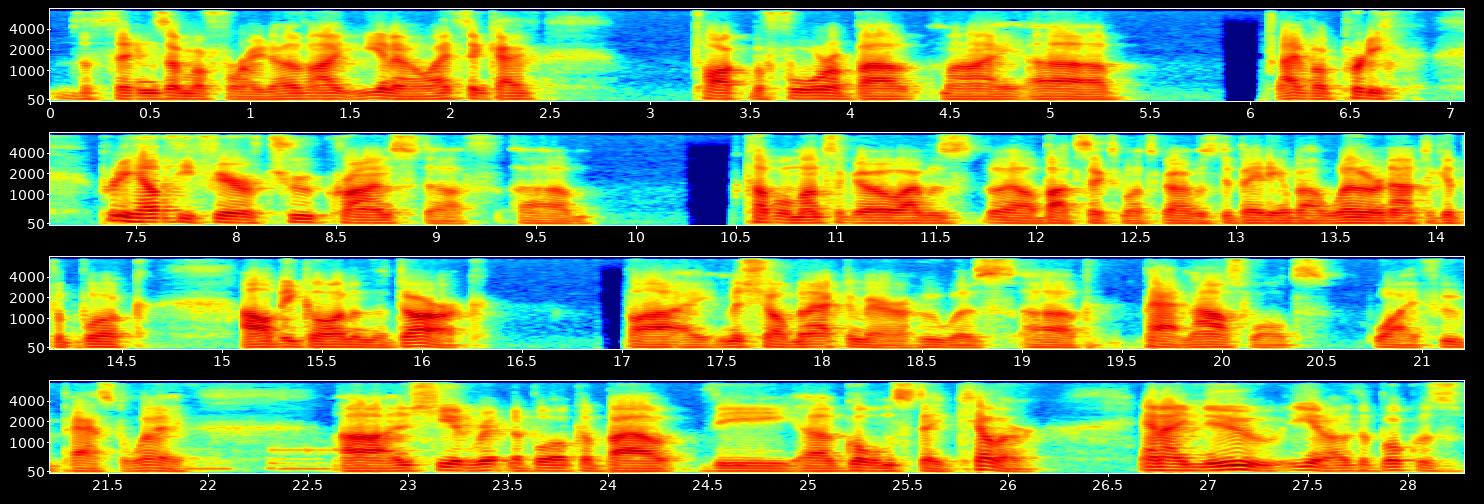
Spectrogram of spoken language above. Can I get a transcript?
the things I'm afraid of. I you know I think I've talked before about my uh, I have a pretty pretty healthy fear of true crime stuff. Um, a couple months ago, I was well, about six months ago, I was debating about whether or not to get the book "I'll Be Gone in the Dark." by Michelle McNamara, who was uh, Patton Oswalt's wife, who passed away. Uh, and she had written a book about the uh, Golden State Killer. And I knew, you know, the book was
